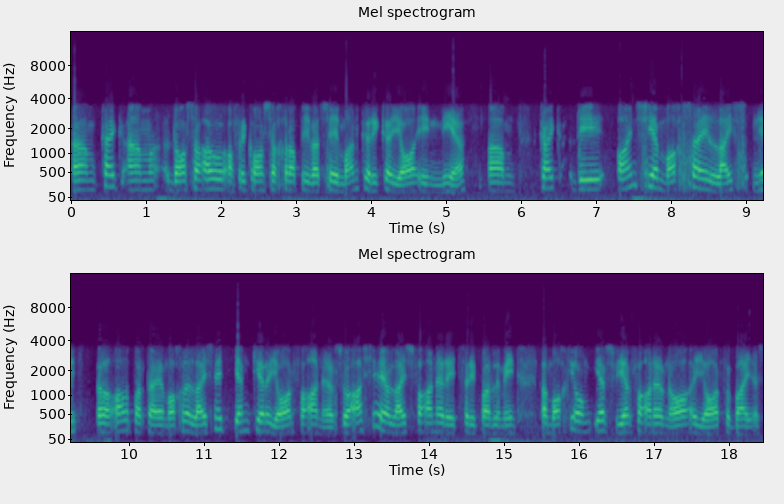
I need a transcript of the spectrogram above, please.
Ehm um, kyk, ehm um, daar's 'n ou Afrikaanse grappie wat sê man karika ja en nee. Ehm um, kyk, die ANC mag sy lys net uh, alle partye mag hulle lys net een keer 'n jaar verander. So as jy jou lys verander het vir die parlement, dan mag jy hom eers weer verander na 'n jaar verby is.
